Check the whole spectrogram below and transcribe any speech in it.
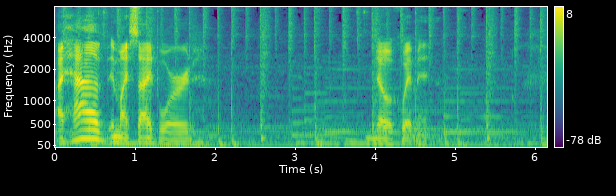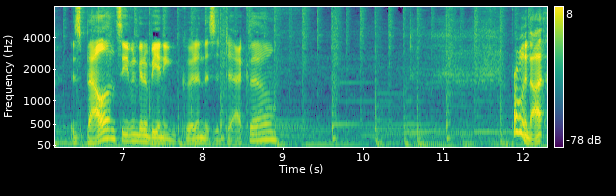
I have in my sideboard no equipment. Is balance even going to be any good in this deck, though? Probably not.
